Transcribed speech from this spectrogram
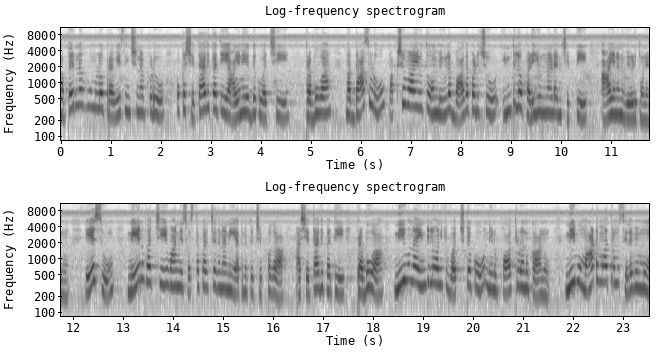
కపెర్ణహూంలో ప్రవేశించినప్పుడు ఒక శతాధిపతి ఆయన యుద్ధకు వచ్చి ప్రభువా నా దాసుడు పక్షవాయువుతో మిగుల బాధపడుచు ఇంటిలో పడి ఉన్నాడని చెప్పి ఆయనను వేడుకొనెను. యేసు నేను వచ్చి వాణ్ణి స్వస్థపరచదనని అతనితో చెప్పగా ఆ శతాధిపతి ప్రభువా నీవు నా ఇంటిలోనికి వచ్చుటకు నేను పాత్రుడను కాను. నీవు మాట మాత్రము సెలవిమ్ము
